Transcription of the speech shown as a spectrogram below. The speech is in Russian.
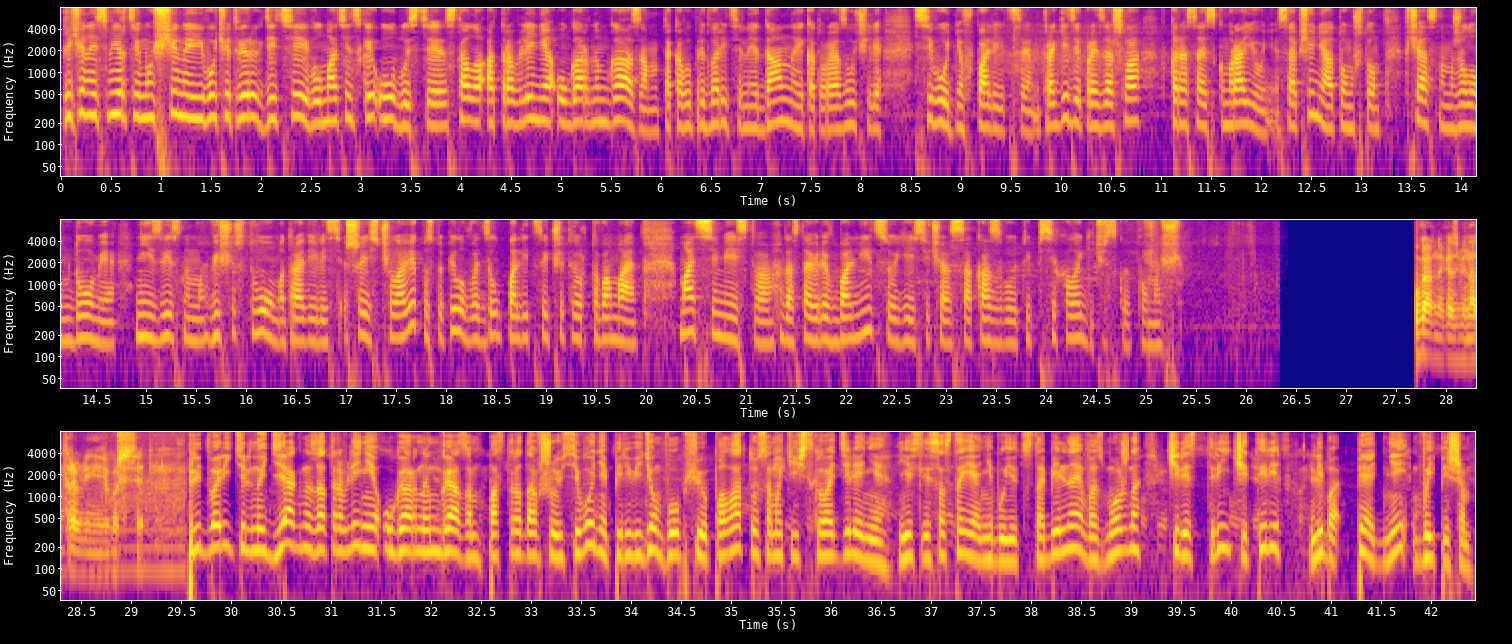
Причиной смерти мужчины и его четверых детей в Алматинской области стало отравление угарным газом. Таковы предварительные данные, которые озвучили сегодня в полиции. Трагедия произошла в Карасайском районе. Сообщение о том, что в частном жилом доме неизвестным веществом отравились шесть человек, поступило в отдел полиции 4 мая. Мать семейства доставили в больницу. Ей сейчас оказывают и психологическую помощь. Угарный газбен отравление Предварительный диагноз отравления угарным газом. Пострадавшую сегодня переведем в общую палату соматического отделения. Если состояние будет стабильное, возможно, через 3-4 либо 5 дней выпишем.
